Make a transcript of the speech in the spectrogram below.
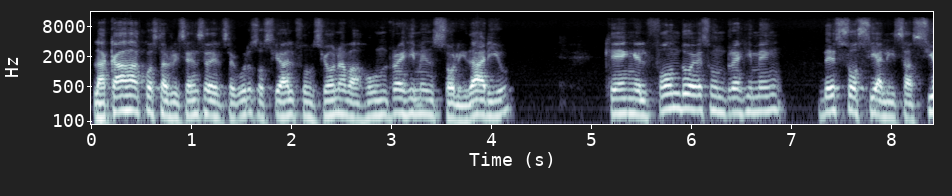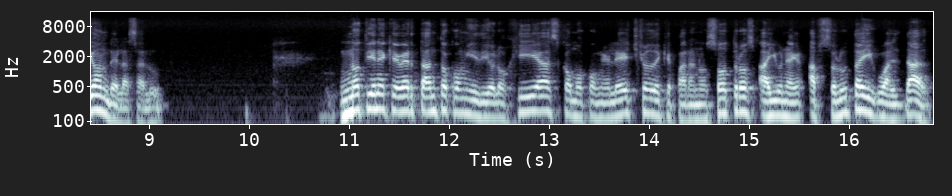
La Caja Costarricense del Seguro Social funciona bajo un régimen solidario que en el fondo es un régimen de socialización de la salud. No tiene que ver tanto con ideologías como con el hecho de que para nosotros hay una absoluta igualdad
